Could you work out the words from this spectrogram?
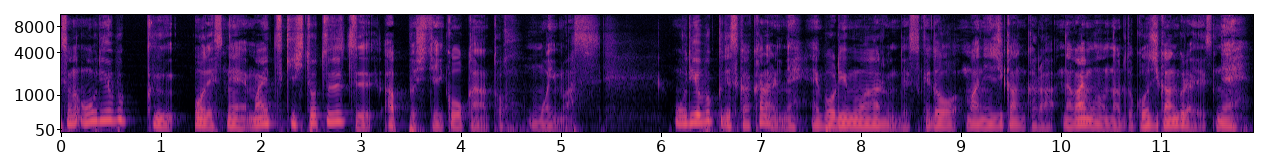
そのオーディオブックをですね、毎月一つずつアップしていこうかなと思います。オーディオブックですからかなりね、ボリュームはあるんですけど、まあ2時間から長いものになると5時間ぐらいですね、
